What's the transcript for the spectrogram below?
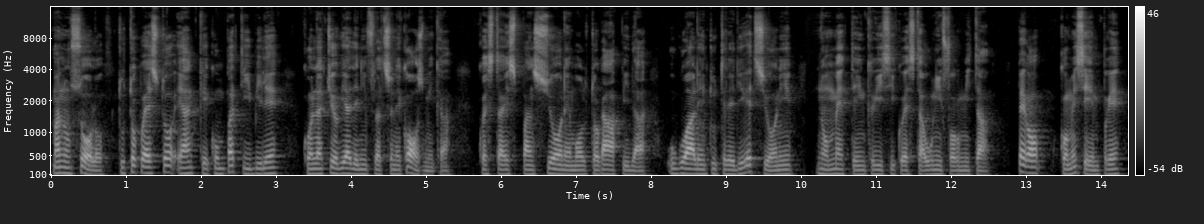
Ma non solo, tutto questo è anche compatibile con la teoria dell'inflazione cosmica, questa espansione molto rapida, uguale in tutte le direzioni, non mette in crisi questa uniformità. Però, come sempre,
